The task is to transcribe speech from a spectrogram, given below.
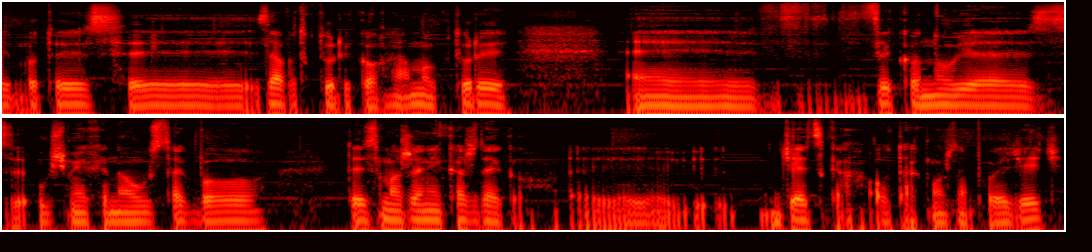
y, bo to jest y, zawód, który kocham, który wykonuję z uśmiechem na ustach, bo to jest marzenie każdego dziecka, o tak można powiedzieć,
